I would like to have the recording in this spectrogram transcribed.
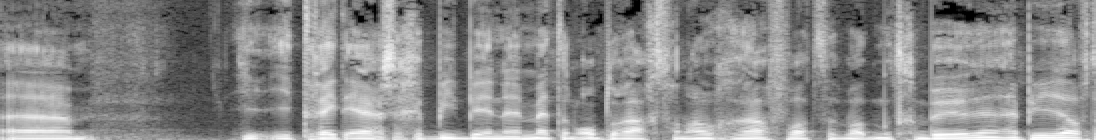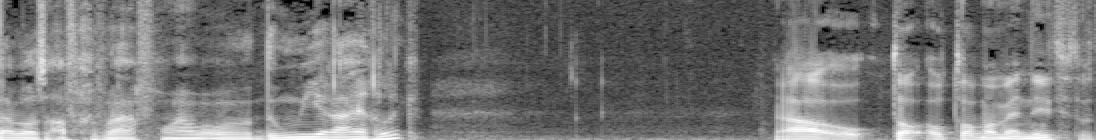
Eh, je, je treedt ergens een gebied binnen met een opdracht van hogeraf wat, wat moet gebeuren. Heb je jezelf daar wel eens afgevraagd van wat doen we hier eigenlijk? Nou, op dat, op dat moment niet. Dat-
